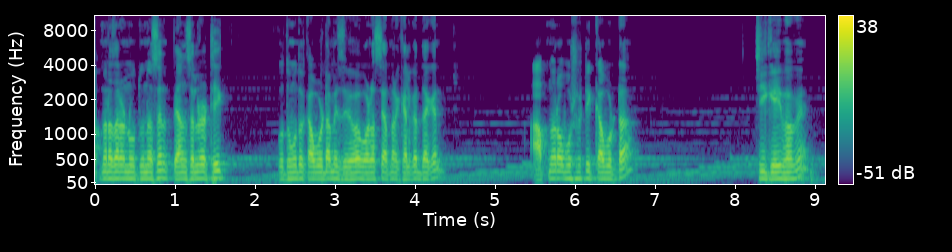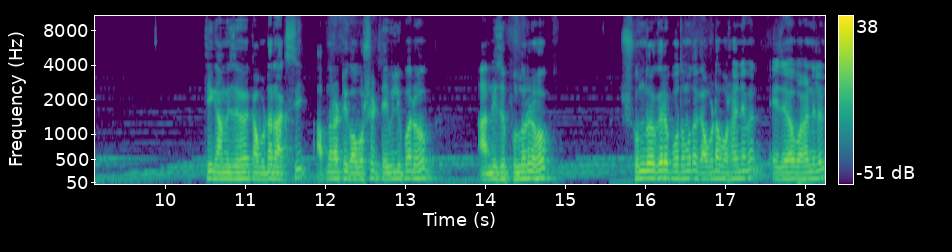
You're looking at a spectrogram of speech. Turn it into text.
আপনারা যারা নতুন আছেন প্যান্সেলটা ঠিক, প্রথমত কাপড়টা আমি যেভাবে বসাচ্ছি, আপনারা খেয়াল করে দেখেন। আপনার অবশ্যই ঠিক কাপড়টা ঠিক এইভাবে ঠিক আমি যেভাবে কাপড়টা রাখছি, আপনারা ঠিক অবশ্যই টেবিল উপরে হোক আর নিচে ফ্লোরে হোক, সুন্দর করে প্রথমত কাপড়টা বসাই নেবেন। এই যেভাবে বসাই নিলেন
